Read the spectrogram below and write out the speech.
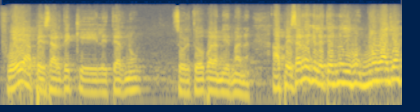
Fue a pesar de que el Eterno, sobre todo para mi hermana, a pesar de que el Eterno dijo, no vaya,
